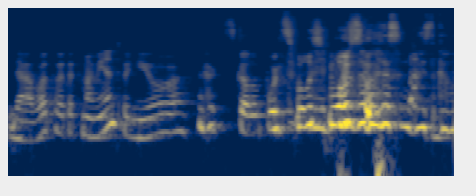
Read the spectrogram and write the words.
Да, вот в этот момент у нее, как ты сказала, пользовалась мозгом. мозгом.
